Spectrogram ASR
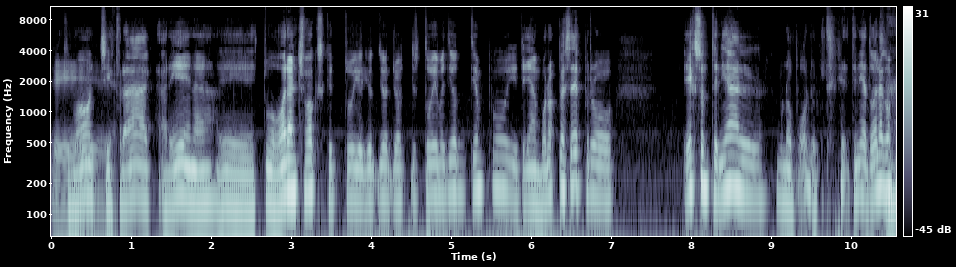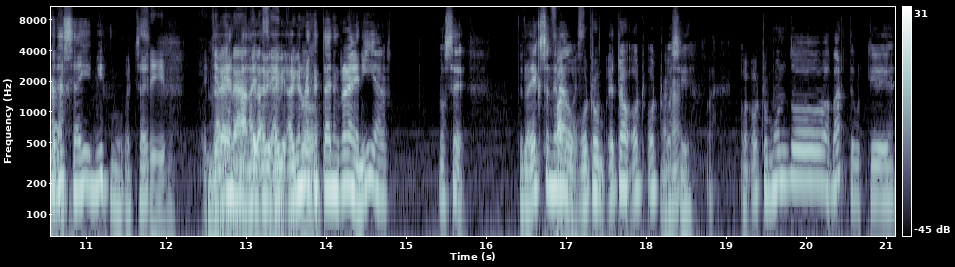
eh, Kimochi, Frag, Arena. Eh, estuvo Orange Box, que yo, yo, yo, estuve metido un tiempo y tenían buenos PCs, pero Exxon tenía el monopolio. tenía toda la competencia ahí mismo, ¿cachai? Sí. Es que había, había, unos que estaban en Gran Avenida, no sé. Pero Exxon era otro, otro, otro, otro mundo aparte, porque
